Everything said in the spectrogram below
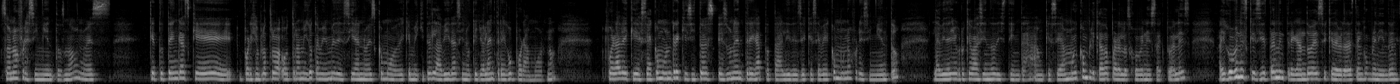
son ofrecimientos, ¿no? No es que tú tengas que, por ejemplo, otro, otro amigo también me decía, no es como de que me quites la vida, sino que yo la entrego por amor, ¿no? Fuera de que sea como un requisito, es, es una entrega total y desde que se ve como un ofrecimiento, la vida yo creo que va siendo distinta, aunque sea muy complicado para los jóvenes actuales, hay jóvenes que sí están entregando eso y que de verdad están comprendiendo el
